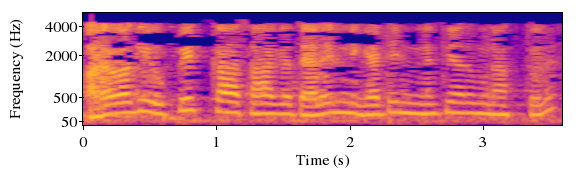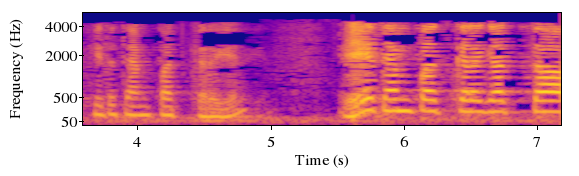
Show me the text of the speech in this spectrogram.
අර වගේ උපේක්ඛා සහගත ඇලෙන්නේ ගැටෙන්නේ නැති අරමුණක් තුළ හිත තැම්පත් කරගෙන ඒ තැම්පත් කරගත්තා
